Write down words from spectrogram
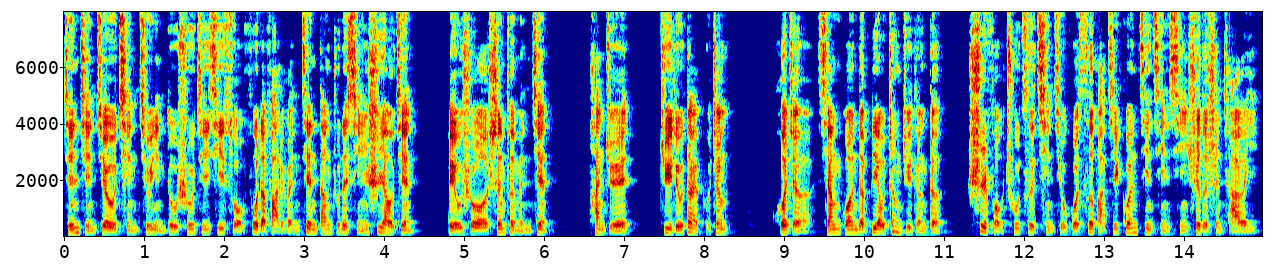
仅仅就请求引渡书及其所附的法律文件当中的形式要件，比如说身份文件、判决。拘留逮捕证或者相关的必要证据等等，是否出自请求国司法机关进行刑事的审查而已。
